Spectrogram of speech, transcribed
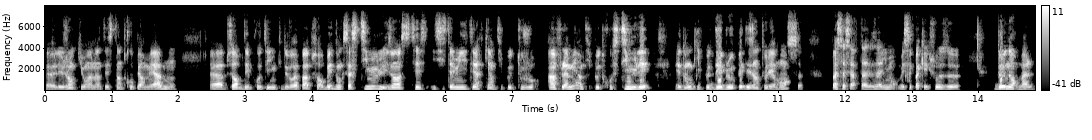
Euh, les gens qui ont un intestin trop perméable absorbent des protéines qu'ils ne devraient pas absorber, donc ça stimule, ils ont un sy- système immunitaire qui est un petit peu toujours inflammé, un petit peu trop stimulé, et donc il peut développer des intolérances face à certains aliments. Mais c'est pas quelque chose de normal.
